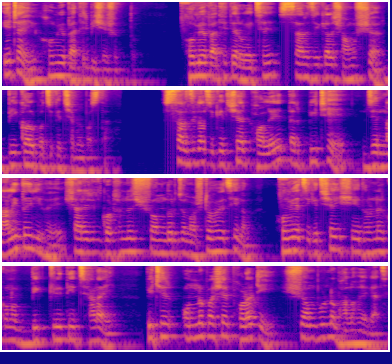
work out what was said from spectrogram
এটাই হোমিওপ্যাথির বিশেষত্ব। হোমিওপ্যাথিতে রয়েছে সার্জিক্যাল সমস্যার বিকল্প চিকিৎসা ব্যবস্থা। সার্জিক্যাল চিকিৎসার ফলে তার পিঠে যে নালি তৈরি হয়ে শারীরিক গঠনের সৌন্দর্য নষ্ট হয়েছিল, হোমিও চিকিৎসায় সেই ধরনের কোনো বিকৃতি ছাড়াই পিঠের অন্য পাশের ফোড়াটি সম্পূর্ণ ভালো হয়ে গেছে।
